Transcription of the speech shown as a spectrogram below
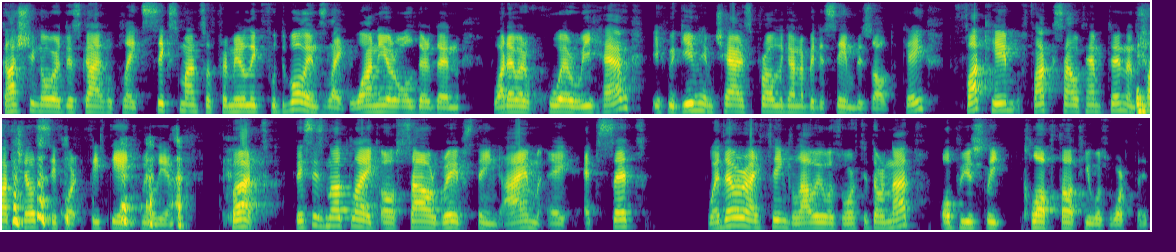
gushing over this guy who played six months of Premier League football and is like one year older than whatever whoever we have. If we give him chance, probably gonna be the same result. Okay, fuck him, fuck Southampton, and fuck Chelsea for 58 million. But this is not like oh sour grapes thing. I'm a, upset whether I think Lavi was worth it or not. Obviously, Klopp thought he was worth it.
